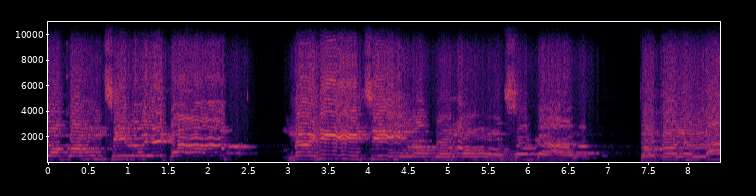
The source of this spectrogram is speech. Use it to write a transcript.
যখন ছিল একা নাহি ছিল কোন সকাল। তখন আল্লাহ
